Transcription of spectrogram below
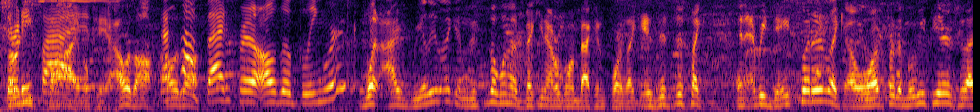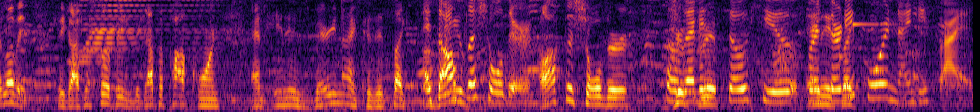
35. 35. Okay, I was off. I That's was not off. bad for all the bling work. What I really like, and this is the one that Becky and I were going back and forth. Like, is this just like an everyday sweater, like a one for the movie theaters? Because I love it. They got the Slurpees, they got the popcorn, and it is very nice because it's like It's off the shoulder. off the shoulder. So drip, that is drip. so cute for And it's like- $34.95.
